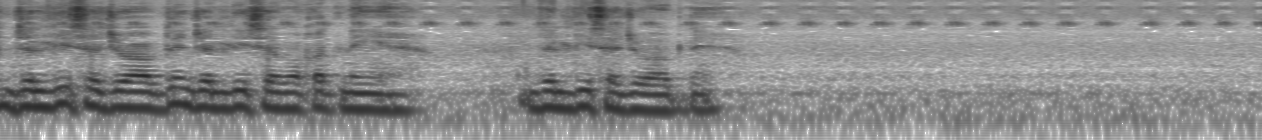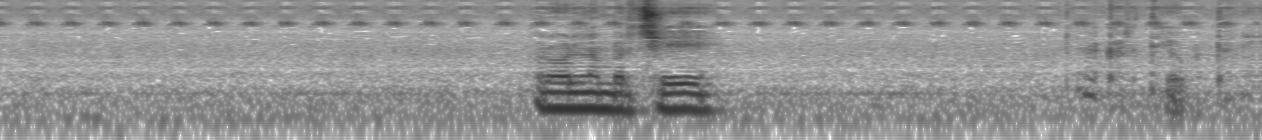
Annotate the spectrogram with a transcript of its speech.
جلدی سے جواب دیں، جلدی سے وقت نہیں ہے۔ جلدی سے جواب دیں۔ رول نمبر چھ۔ کیا کرتی ہو پتہ نہیں۔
